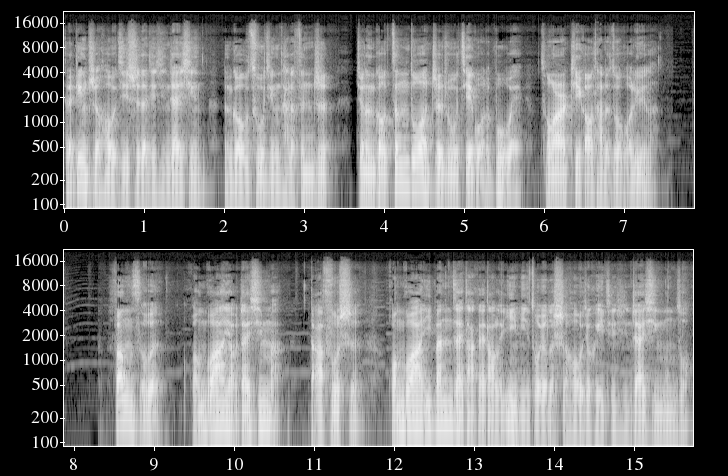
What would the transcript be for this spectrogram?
在定植后及时的进行摘心，能够促进它的分支。就能够增多植株结果的部位，从而提高它的坐果率了。方子问：黄瓜要摘心吗？答复是：黄瓜一般在大概到了一米左右的时候就可以进行摘心工作。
